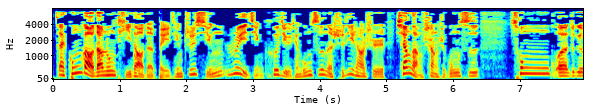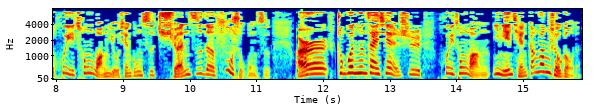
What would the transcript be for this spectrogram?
在公告当中提到的北京知行瑞景科技有限公司呢，实际上是香港上市公司。聪呃，这个汇聪网有限公司全资的附属公司，而中关村在线是汇聪网一年前刚刚收购的。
